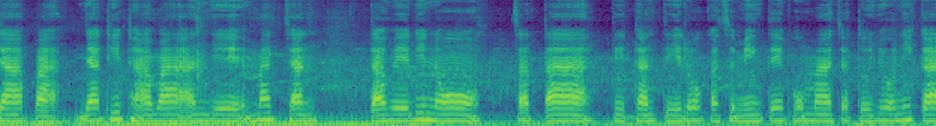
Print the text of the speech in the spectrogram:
จาปะยะทิธาวาอันเย มัจจันตาเวริโน สัตตา ติทันติโลกัสมิงเตภูมาจตุโยนิกา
